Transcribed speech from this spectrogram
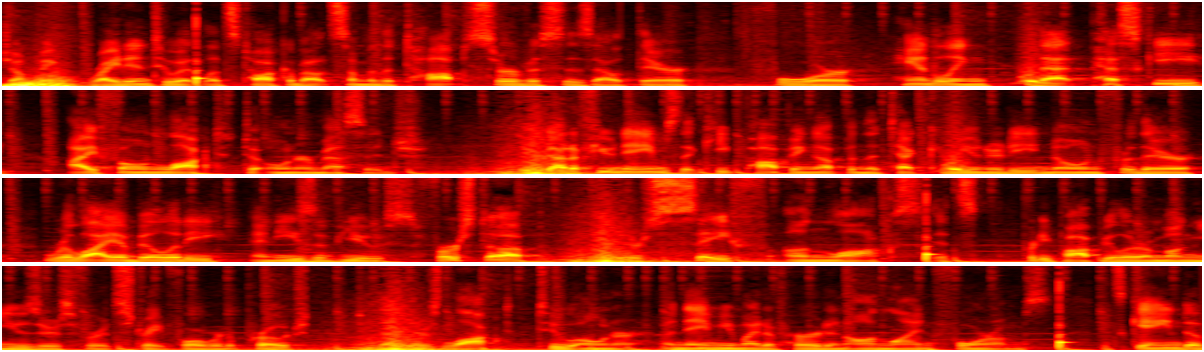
Jumping right into it, let's talk about some of the top services out there for handling that pesky iPhone locked to owner message. We've got a few names that keep popping up in the tech community, known for their reliability and ease of use. First up, there's Safe Unlocks. It's pretty popular among users for its straightforward approach. Then there's Locked to Owner, a name you might have heard in online forums. It's gained a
